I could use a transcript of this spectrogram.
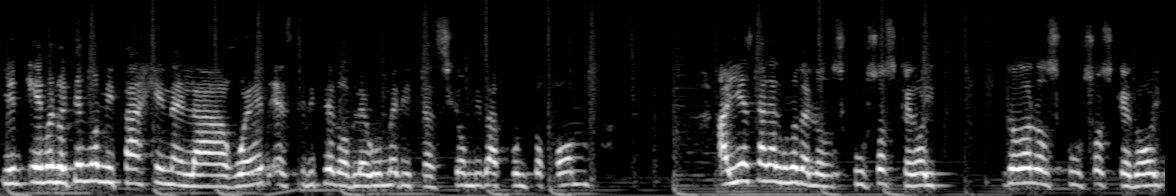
Y, y bueno, tengo mi página en la web, es www.meditacionviva.com. Ahí están algunos de los cursos que doy, todos los cursos que doy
